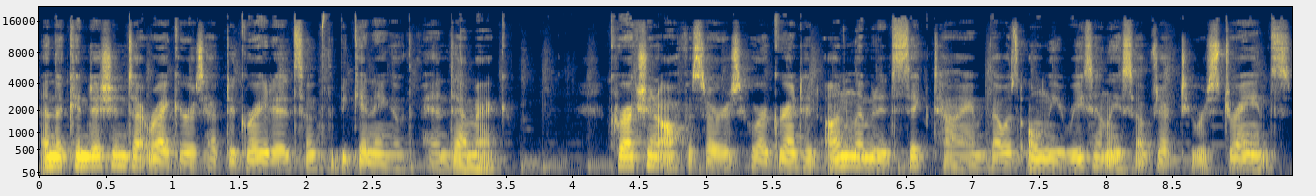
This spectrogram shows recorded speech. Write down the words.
and the conditions at Rikers have degraded since the beginning of the pandemic. Correction officers, who are granted unlimited sick time that was only recently subject to restraints,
